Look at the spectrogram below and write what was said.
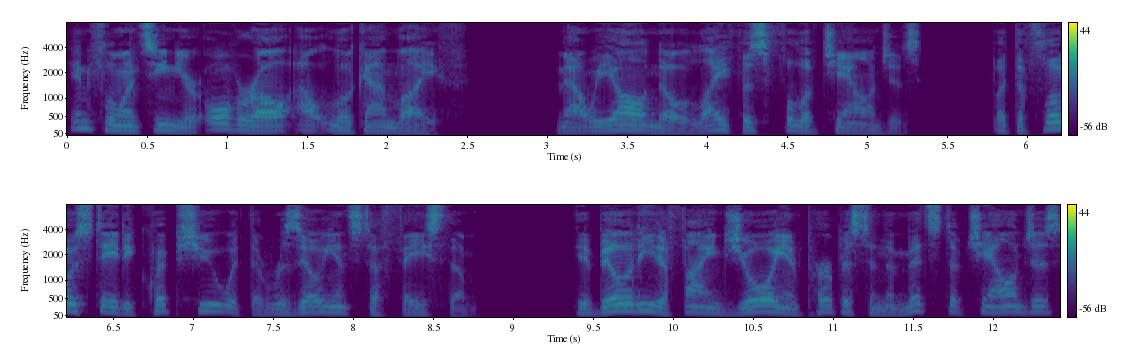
influencing your overall outlook on life. Now, we all know life is full of challenges, but the flow state equips you with the resilience to face them. The ability to find joy and purpose in the midst of challenges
